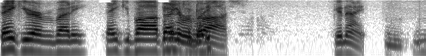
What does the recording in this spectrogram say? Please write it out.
Thank you, everybody. Thank you, Bob. Thank thank you, everybody. Ross. Good night. Mm-hmm.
